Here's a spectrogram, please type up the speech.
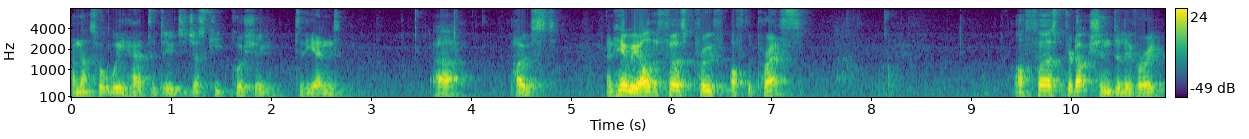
And that's what we had to do to just keep pushing to the end uh, post. And here we are, the first proof off the press. Our first production delivery.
